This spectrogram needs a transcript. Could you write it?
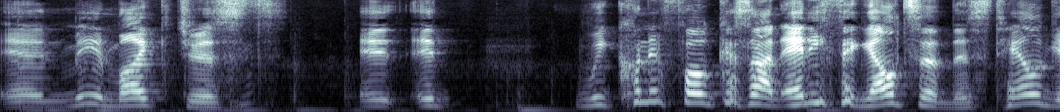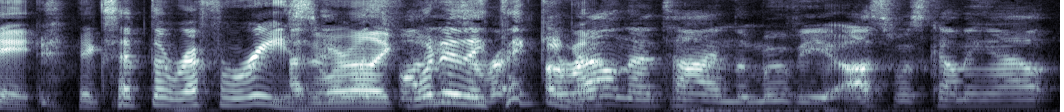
and me and Mike just it it we couldn't focus on anything else in this tailgate except the referees. And we're like, what are they ar- thinking? of? Around that time, the movie Us was coming out,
